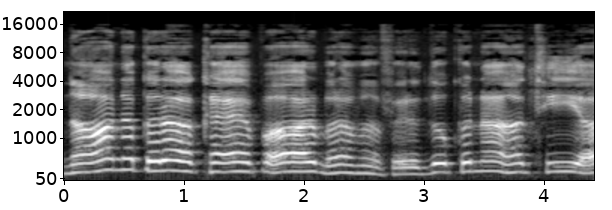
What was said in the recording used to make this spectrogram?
ਨਾਨਕ ਰਾਖੇ ਪਾਰ ਬ੍ਰਹਮ, ਫਿਰ ਦੁਖ ਨਾ ਥਿਆ।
